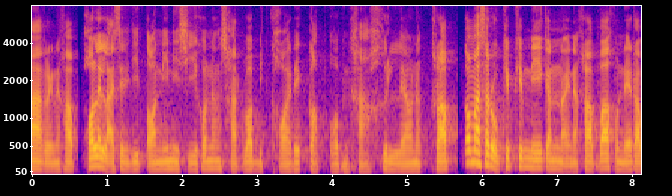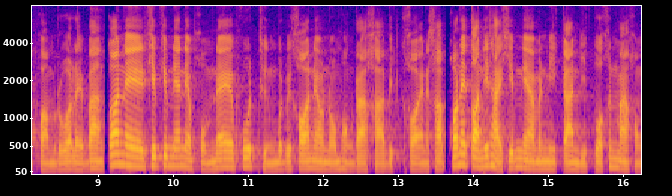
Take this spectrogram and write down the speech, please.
มาก ๆ เลยนะครับ เพราะหลายๆสถิติตอนนี้นี่ชี้ค่อนข้างชัดว่าบิตคอยได้กลับตัวเป็นขาขึ้นแล้วนะครับ ก็มาสรุปคลิปคลิปนี้กันหน่อยนะครับ ว่าคุณได้รับความรู้อะไรบ้าง ก็ในคลิปคลิปนี้เนี่ยผมได้พูดถึงบทวิเคราะห์แนวโน้มของราคาบิตคอยนะครับ เพราะในตอนที่ถ่ายคลิปเนี่ยมันมีการดีดตัวขึ้นมาของ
